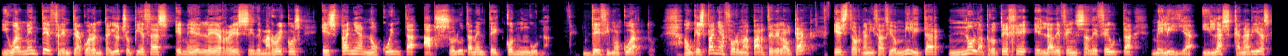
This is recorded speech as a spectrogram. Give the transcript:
Igualmente, frente a 48 piezas MLRS de Marruecos, España no cuenta absolutamente con ninguna. Décimo cuarto. Aunque España forma parte de la OTAN, esta organización militar no la protege en la defensa de Ceuta, Melilla y las Canarias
